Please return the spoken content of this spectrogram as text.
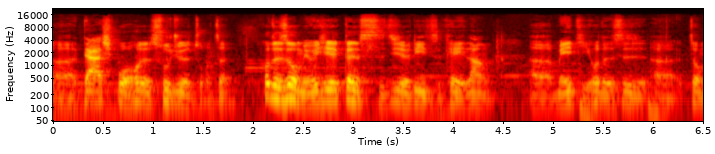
呃，dashboard 或者数据的佐证，或者是我们有一些更实际的例子，可以让呃媒体或者是呃这种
